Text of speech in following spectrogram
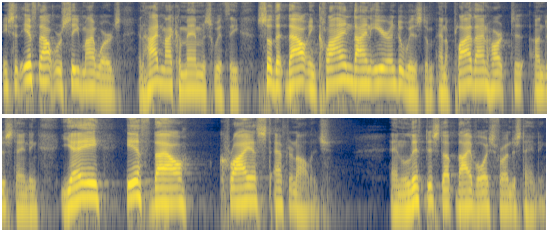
He said, If thou receive my words and hide my commandments with thee, so that thou incline thine ear unto wisdom and apply thine heart to understanding, yea, if thou criest after knowledge and liftest up thy voice for understanding.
